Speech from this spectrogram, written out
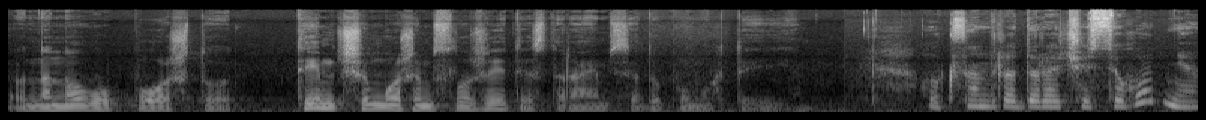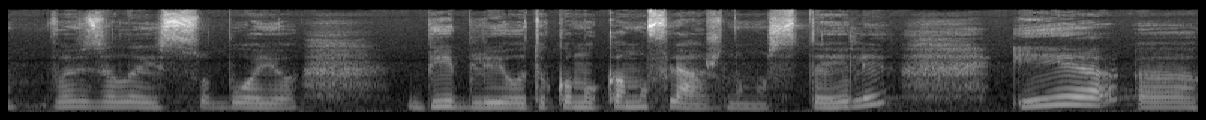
на нову пошту. Тим, чим можемо служити, стараємося допомогти їм. Олександра, до речі, сьогодні ви взяли із собою Біблію у такому камуфляжному стилі і е,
